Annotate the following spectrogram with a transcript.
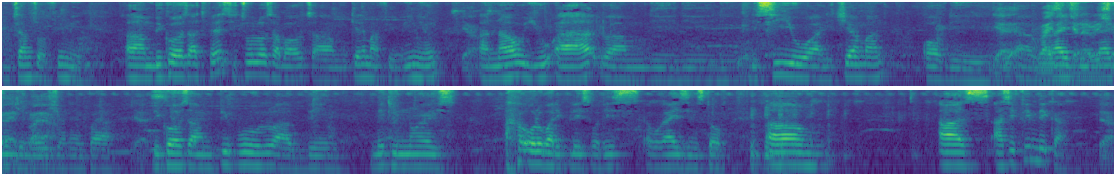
in terms of filming? Um, because at first you told us about um, Kenema Film Union, yeah. and now you are um, the, the, the, the, CEO and the chairman of the yeah, um, Rising, Rising, Generation, Rising Generation Empire. Empire. Yes. Because um, people have been making noise all over the place for this rising stuff. Um, as as a filmmaker, yeah.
